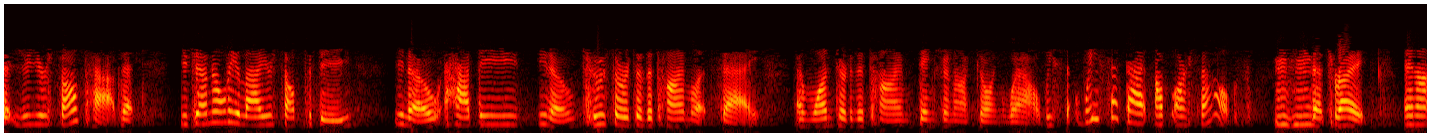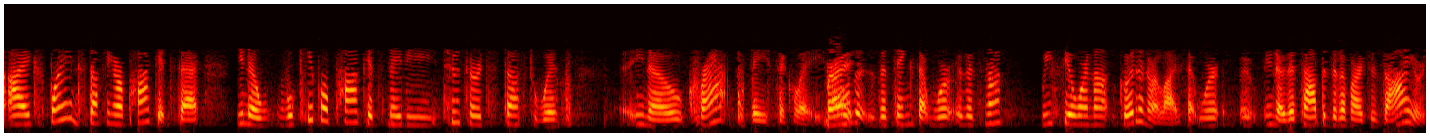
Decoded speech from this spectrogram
that you yourself have, that you generally allow yourself to be, you know, happy, you know, two thirds of the time, let's say, and one third of the time things are not going well. We we set that up ourselves. Mm-hmm, that's right. And I, I explained stuffing our pockets that, you know, we'll keep our pockets maybe two thirds stuffed with, you know, crap basically. Right. All the, the things that we're that's not we feel we're not good in our lives, that we're, uh, you know, that's opposite of our desires.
